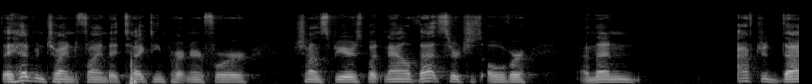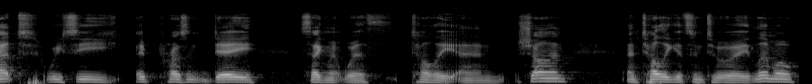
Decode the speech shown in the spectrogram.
They had been trying to find a tag team partner for Shawn Spears, but now that search is over. And then after that, we see a present day segment with Tully and Shawn. And Tully gets into a limo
